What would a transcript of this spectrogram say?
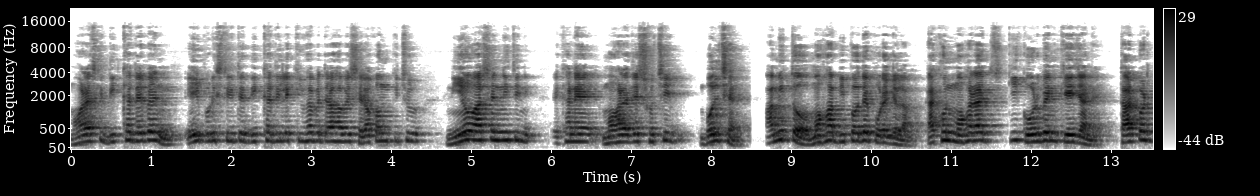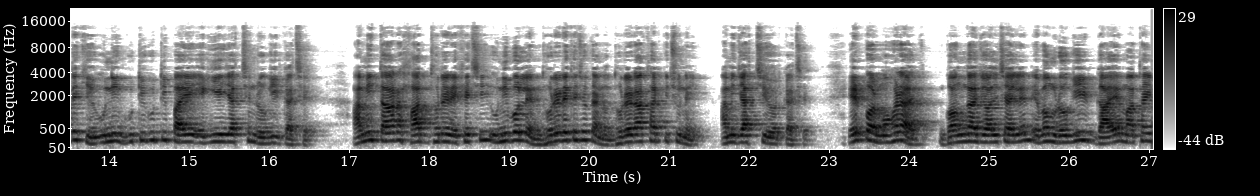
মহারাজকে দীক্ষা দেবেন? এই পরিস্থিতিতে দীক্ষা দিলে কীভাবে দেওয়া হবে? সেরকম কিছু নিয়েও আসেননি তিনি। এখানে মহারাজের সচিব বলছেন, আমি তো মহা বিপদে পড়ে গেলাম। এখন মহারাজ কি করবেন কে জানে? তারপর দেখি উনি গুটি গুটি পায়ে এগিয়ে যাচ্ছেন রোগীর কাছে। আমি তার হাত ধরে রেখেছি। উনি বললেন, ধরে রেখেছো কেন? ধরে রাখার কিছু নেই। আমি যাচ্ছি ওর কাছে। এরপর মহারাজ গঙ্গা জল চাইলেন এবং রোগীর গায়ে মাথায়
